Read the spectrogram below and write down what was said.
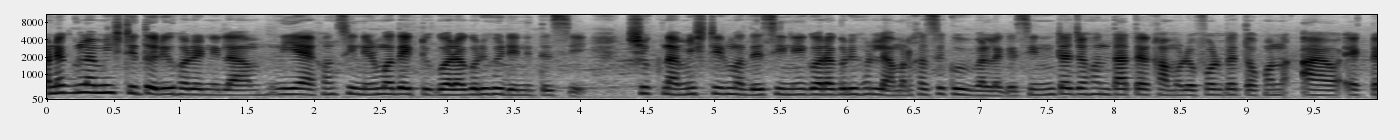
অনেকগুলো মিষ্টি তৈরি করে নিলাম, নিয়ে এখন চিনির মধ্যে একটু গড়াগড়ি হইয়ে নিতেছি। শুকনা মিষ্টির মধ্যে চিনি গড়াগড়ি হলে আমার কাছে খুবই ভালো লাগে। চিনিটা যখন দাঁতের কামড়ে পড়বে তখন একটা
